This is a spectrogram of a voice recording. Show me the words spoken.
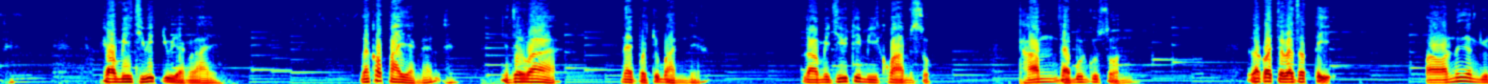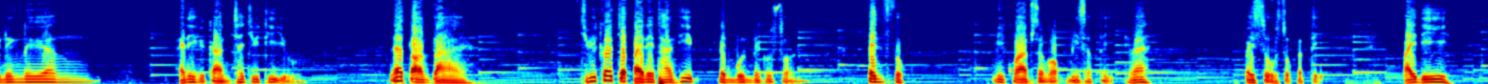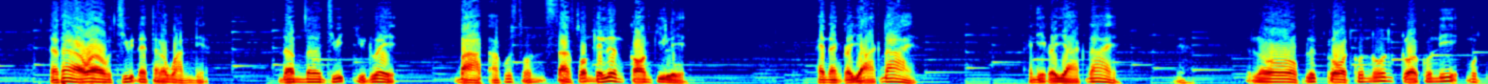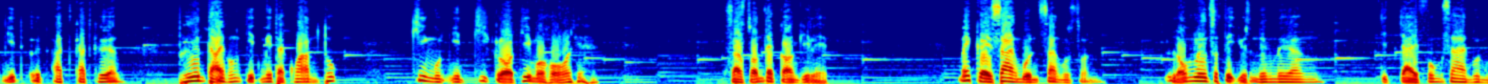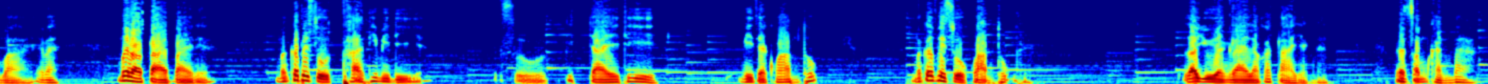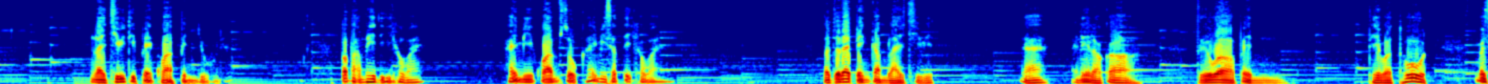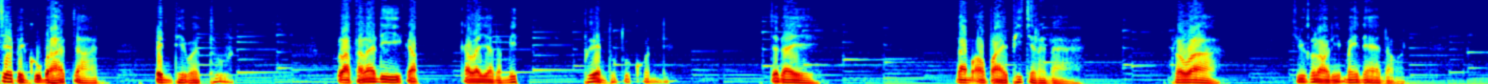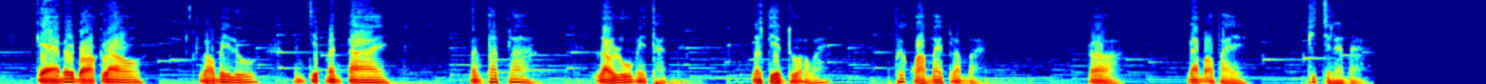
เรามีชีวิตอยู่อย่างไร แล้วก็ไปอย่างนั้นอย่างเช่นว่า ในปัจจุบันเนี่ยเรามีชีวิตที่มีความสุขทำแต่บุญกุศล แล้วก็เจริญสติต่อเนื่องอยู่เนืองๆอันนี้คือการใช้ชีวิตที่อยู่ และตอนตาย ชีวิตก็จะไปในทางที่เป็นบุญเป็นกุศล เป็นสุข มีความสงบมีสติใช่ไหมไปสู่สุคติ ไปดี แต่ถ้าว่าชีวิตในแต่ละวันเนี่ยดำเนินชีวิตอยู่ด้วย บาปอากุศลสะสมแต่เรื่องกองกิเลสไอ้นั่นก็อยากได้ อันนี้ก็อยากได้โลภหรือโกรธคนนู้นโกรธคนนี้หงุดหงิดอึดอัดกัดเคือง พื้นฐานของจิตมีแต่ความทุกข์ขี้หงุดหงิดขี้โกรธขี้โมโหเนี่ยสะสมแต่กองกิเลสไม่เคยสร้างบุญสร้างกุศล หลงลืมสติอยู่เนืองๆจิตใจฟุ้งซ่านวุ่นวายใช่ไหมเมื่อเราตายไปเนี่ย มันก็ไปสู่ทางที่ไม่ดี สู่จิตใจที่มีแต่ความทุกข์มันก็ไปสู่ความทุกข์เราอยู่อย่างไรเราก็ตายอย่างนั้นนั่นสำคัญมาก ในชีวิตที่เป็นความเป็นอยู่เนี่ยต้องทำให้ดีเข้าไว้ ให้มีความสุขให้มีสติเข้าไว้ เราจะได้เป็นกำไรชีวิตนะ อันนี้เราก็ถือว่าเป็นเทวทูต ไม่ใช่เป็นครูบาอาจารย์ เป็นเทวทูต ปรารถนาดีกับ กัลยาณมิตรเพื่อนทุกๆคน จะได้นำเอาไปพิจารณา เพราะว่าชีวิตของเรานี่ไม่แน่นอน แก่ไม่บอกเรา เราไม่รู้ มันเจ็บมันตาย มันพลาดพลาดเรารู้ไม่ทัน เราเตรียมตัวเอาไว้ เพื่อความไม่ประมาทก็นำเอาไปพิจารณา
